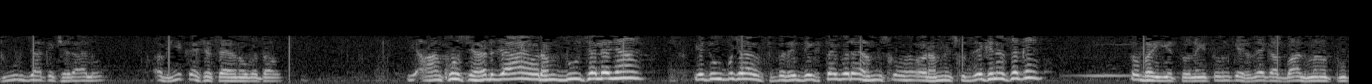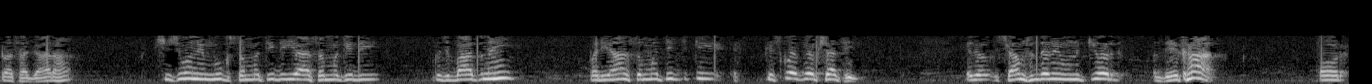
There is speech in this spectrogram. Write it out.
दूर जाके चरा लो। अब ये कैसे सहन हो बताओ? ये आँखों से हट जाए और हम दूर चले जाएँ। ये तो ऊपर चला देखता भी रहे हम इसको, और हम इसको देख ना सकें। तो भाई, ये तो नहीं तो उनके हृदय का बाँध मनो टूटा सा जा रहा। शिशुओं ने मुख सम्मति दी या असम्मति दी। कुछ बात नहीं, पर यहाँ सम्मति की किसको अपेक्षा थी? ये जो श्याम सुंदर ने उनकी ओर देखा, और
